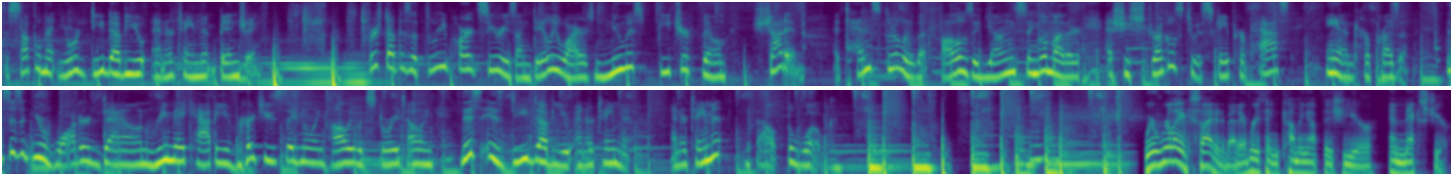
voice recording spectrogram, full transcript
to supplement your DW entertainment binging. First up is a three part series on Daily Wire's newest feature film, Shut In a tense thriller that follows a young single mother as she struggles to escape her past and her present. This isn't your watered down, remake happy, virtue signaling Hollywood storytelling. This is DW entertainment. Entertainment without the woke. We're really excited about everything coming up this year and next year.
